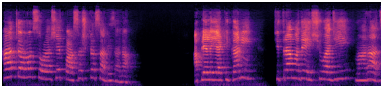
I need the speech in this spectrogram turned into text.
हा तह सोळाशे पासष्ट साली झाला. आपल्याला या ठिकाणी चित्रामध्ये शिवाजी महाराज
